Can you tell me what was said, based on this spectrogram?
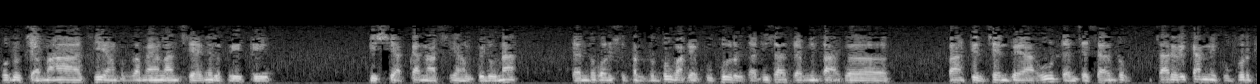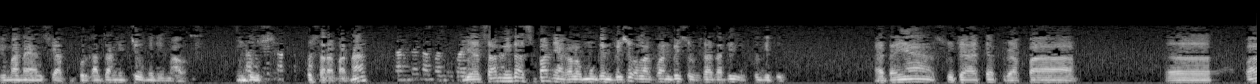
untuk jamaah haji yang terutama yang lansia ini lebih di, disiapkan nasi yang lebih lunak dan untuk kondisi tertentu pakai bubur. Tadi saya sudah minta ke Pak Dirjen PAU dan jajaran untuk carikan nih bubur di mana yang siap. Bubur kacang hijau minimal. Untuk sarapan. Nah, ya saya minta sepatnya kalau mungkin besok lakukan besok. Saya tadi begitu. Katanya sudah ada berapa eh, apa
